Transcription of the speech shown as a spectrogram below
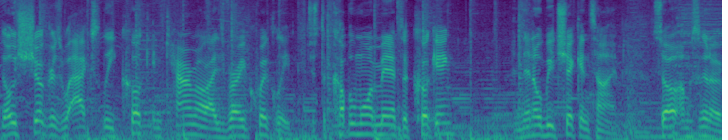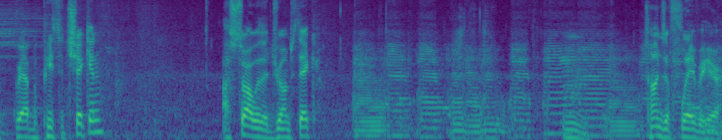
Those sugars will actually cook and caramelize very quickly. Just a couple more minutes of cooking, and then it'll be chicken time. So I'm just gonna grab a piece of chicken. I'll start with a drumstick. Tons of flavor here.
